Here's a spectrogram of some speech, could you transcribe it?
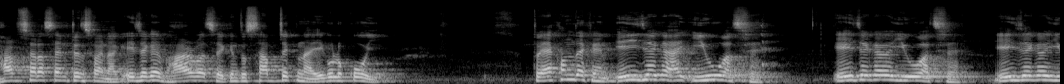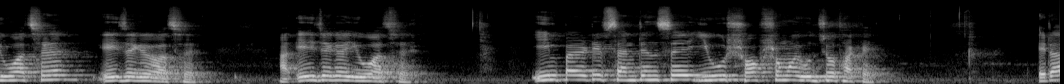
ভার্ব ছাড়া সেন্টেন্স হয় না। এই জায়গায় ভার্ব আছে, কিন্তু সাবজেক্ট নাই। এগুলো কই? তো এখন দেখেন, এই জায়গায় ইউ আছে, এই জায়গায় ইউ আছে, এই জায়গায় ইউ আছে, এই জায়গায়ও আছে, আর এই জায়গায় ইউ আছে। ইম্পারেটিভ সেন্টেন্সে ইউ সব সময় উজ্জ্ব থাকে। এটা,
